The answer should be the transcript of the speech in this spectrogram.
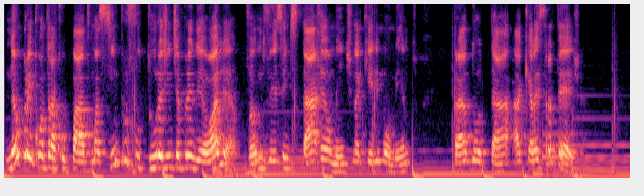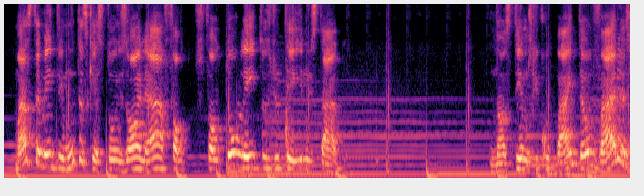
não para encontrar culpados, mas sim para o futuro a gente aprender. Olha, vamos ver se a gente está realmente naquele momento para adotar aquela estratégia. Mas também tem muitas questões. Olha, ah, faltou leitos de UTI no estado. Nós temos que culpar, então, várias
